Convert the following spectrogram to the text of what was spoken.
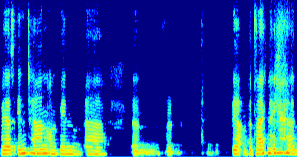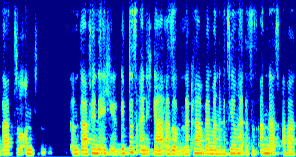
wer ist intern und wen äh, äh, ja, bezeichne ich dazu? Und und da finde ich, gibt es eigentlich gar, also na klar, wenn man eine Beziehung hat, ist es anders, aber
